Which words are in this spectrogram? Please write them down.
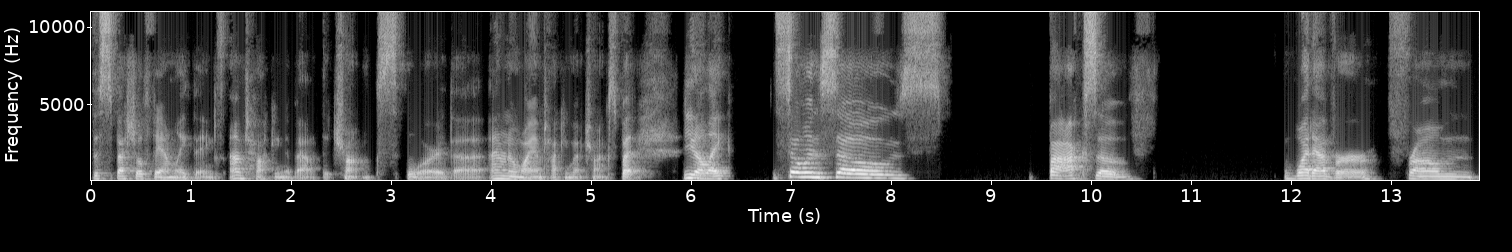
the special family things i'm talking about the trunks or the i don't know why i'm talking about trunks but you know like so and so's box of whatever from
